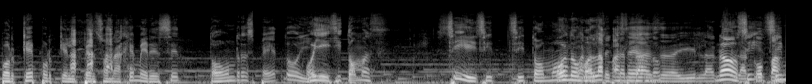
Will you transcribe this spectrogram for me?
¿Por qué? Porque el personaje merece todo un respeto. Y, Oye, ¿y si tomas? sí, sí, sí tomo. O nomás la paseas cantando. ahí la, No, la sí, copa. sí,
